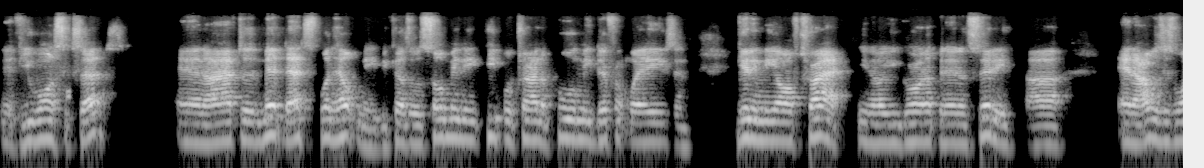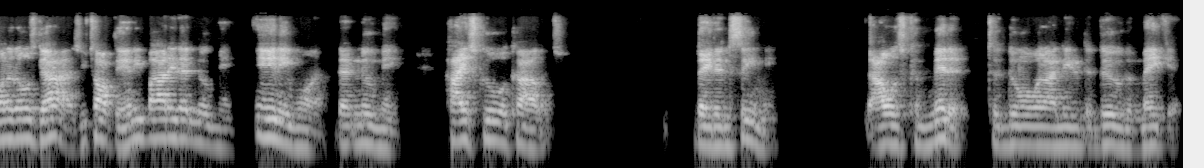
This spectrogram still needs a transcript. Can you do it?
if you want success. And I have to admit that's what helped me because there was so many people trying to pull me different ways and getting me off track. You know, you growing up in inner city, uh, and I was just one of those guys. You talk to anybody that knew me, anyone that knew me, high school or college, they didn't see me. I was committed to doing what I needed to do to make it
